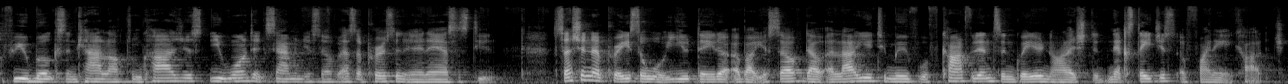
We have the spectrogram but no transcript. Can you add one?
a few books and catalogs from colleges, you want to examine yourself as a person and as a student. Such an appraisal will yield data about yourself that will allow you to move with confidence and greater knowledge to the next stages of finding a college.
